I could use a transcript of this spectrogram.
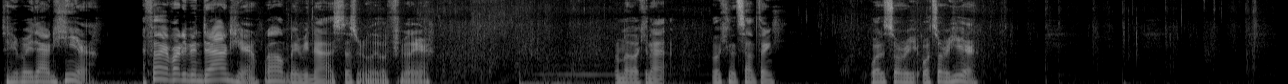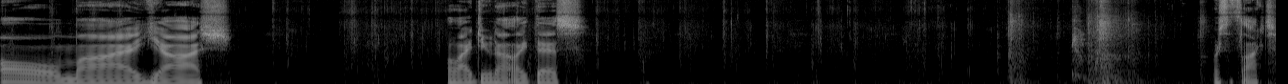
Is anybody down here? I feel like I've already been down here. Well, maybe not. This doesn't really look familiar. What am I looking at? I'm looking at something. What is over? What's over here? Oh my gosh. Oh, I do not like this. Where's it's locked?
